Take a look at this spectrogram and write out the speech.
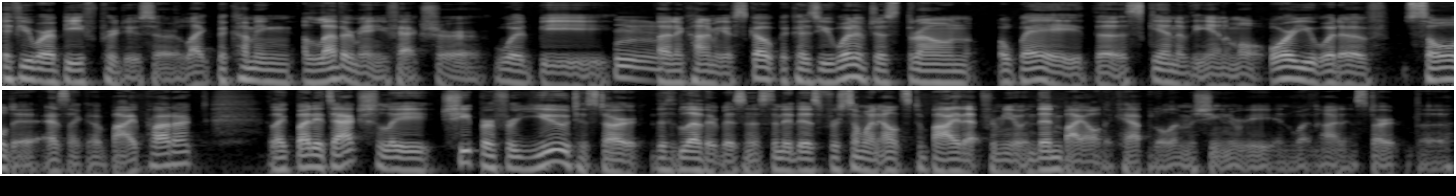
if you were a beef producer, like becoming a leather manufacturer would be Hmm. an economy of scope because you would have just thrown away the skin of the animal or you would have sold it as like a byproduct. Like, but it's actually cheaper for you to start the leather business than it is for someone else to buy that from you and then buy all the capital and machinery and whatnot and start the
